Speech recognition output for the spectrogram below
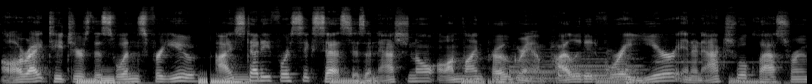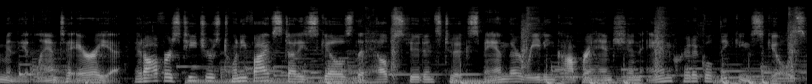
All right, teachers, this one's for you. I Study for Success is a national online program piloted for a year in an actual classroom in the Atlanta area. It offers teachers 25 study skills that help students to expand their reading comprehension and critical thinking skills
